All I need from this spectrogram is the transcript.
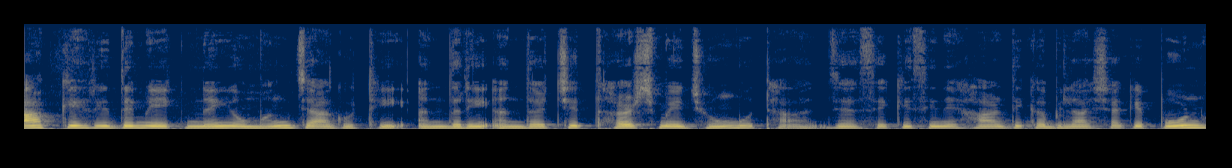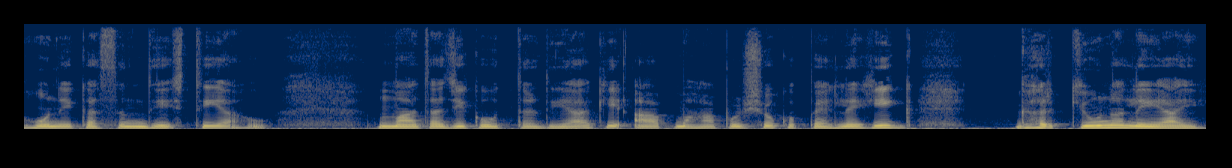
आपके हृदय में एक नई उमंग जाग उठी। अंदर ही अंदर चित्त हर्ष में झूम उठा, जैसे किसी ने हार्दिक अभिलाषा के पूर्ण होने का संदेश दिया हो। माता जी को उत्तर दिया कि आप महापुरुषों को पहले ही घर क्यों न ले आई?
